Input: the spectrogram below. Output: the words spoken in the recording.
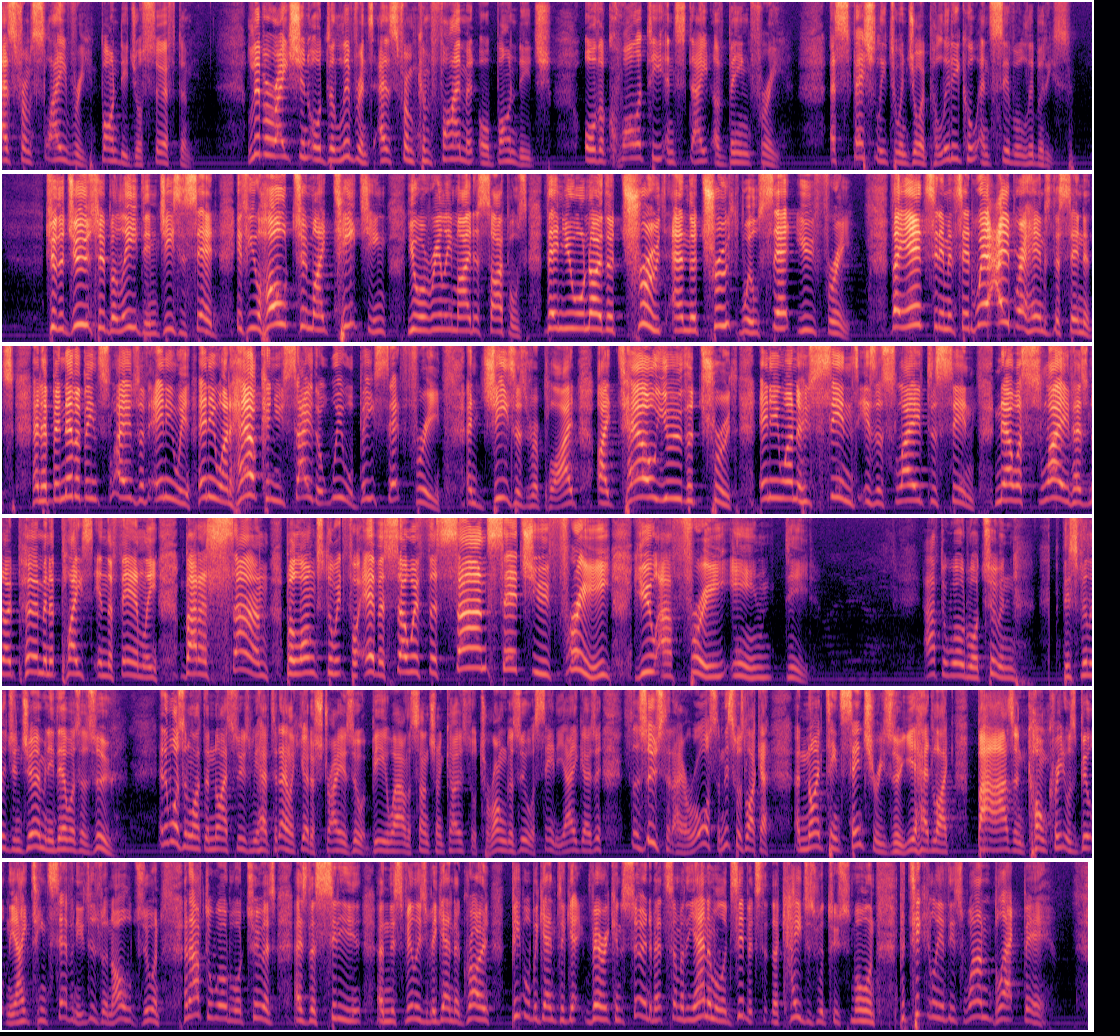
as from slavery, bondage, or serfdom. Liberation or deliverance, as from confinement or bondage or the quality and state of being free. especially to enjoy political and civil liberties. To the Jews who believed him, Jesus said, If you hold to my teaching, you are really my disciples. Then you will know the truth, and the truth will set you free. They answered him and said, We're Abraham's descendants and have been, never been slaves of anywhere, anyone. How can you say that we will be set free? And Jesus replied, I tell you the truth. Anyone who sins is a slave to sin. Now, a slave has no permanent place in the family, but a son belongs to it forever. So if the son sets you free, you are free indeed. After World War II, and this village in Germany, there was a zoo. And it wasn't like the nice zoos we have today, like you go to Australia Zoo at Beerwah on the Sunshine Coast, or Taronga Zoo, or San Diego Zoo. The zoos today are awesome. This was like a, a 19th century zoo. You had like bars and concrete. It was built in the 1870s. This was an old zoo. And, and after World War II, as, as the city and this village began to grow, people began to get very concerned about some of the animal exhibits, that the cages were too small, and particularly of this one black bear.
